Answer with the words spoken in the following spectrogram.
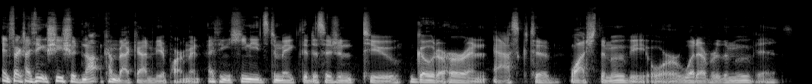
In fact, I think she should not come back out of the apartment. I think he needs to make the decision to go to her and ask to watch the movie or whatever the move is.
